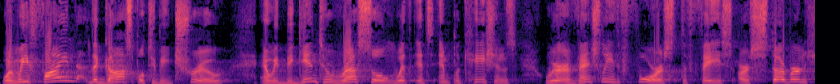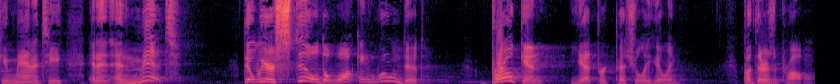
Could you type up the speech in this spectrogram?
When we find the gospel to be true and we begin to wrestle with its implications, we are eventually forced to face our stubborn humanity and admit that we are still the walking wounded, broken, yet perpetually healing. But there's a problem.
